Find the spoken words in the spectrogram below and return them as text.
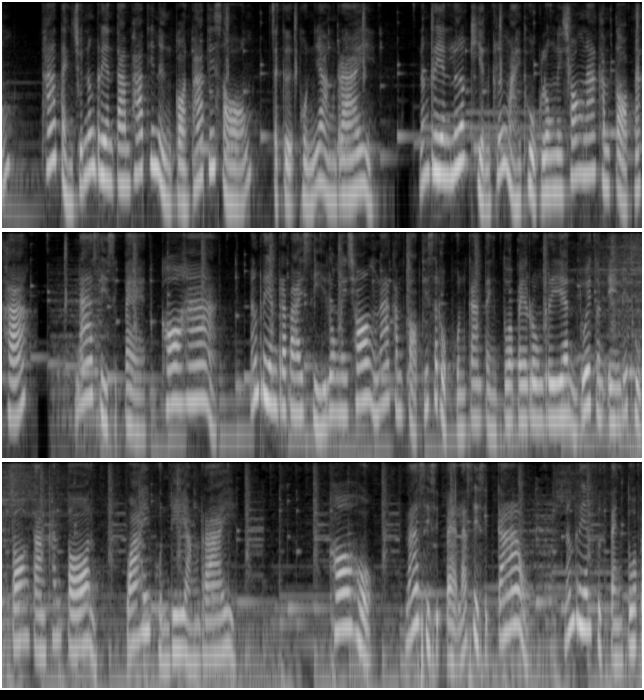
2 ถ้าแต่งชุดนักเรียนตามภาพที่ 1 ก่อนภาพที่ 2 จะเกิดผลอย่างไร นักเรียนเลือกเขียนเครื่องหมายถูกลงในช่องหน้าคำตอบนะคะ หน้า 48 ข้อ 5 นักเรียนระบายสีลงในช่องหน้าคำตอบที่สรุปผลการแต่งตัวไปโรงเรียนด้วยตนเองได้ถูกต้องตามขั้นตอน ว่าให้ผลดีอย่างไร ข้อ 6 หน้า 48 และ 49 นักเรียนฝึกแต่งตัวไป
